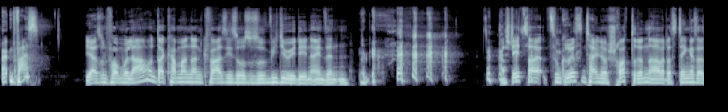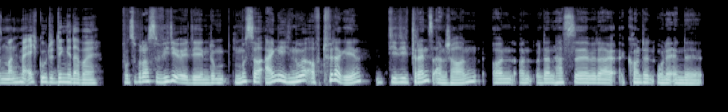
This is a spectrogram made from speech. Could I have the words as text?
Äh, was? Ja, so ein Formular und da kann man dann quasi so, so, so Videoideen einsenden. Okay. da steht zwar zum größten Teil nur Schrott drin, aber das Ding ist also manchmal echt gute Dinge dabei. Wozu brauchst du Videoideen? Du, musst doch eigentlich nur auf Twitter gehen, die die Trends anschauen und, und, und dann hast du wieder Content ohne Ende.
